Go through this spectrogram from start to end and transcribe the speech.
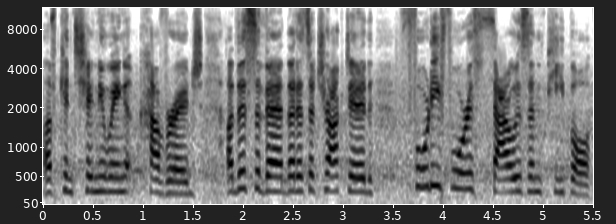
of continuing coverage of this event that has attracted 44,000 people.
